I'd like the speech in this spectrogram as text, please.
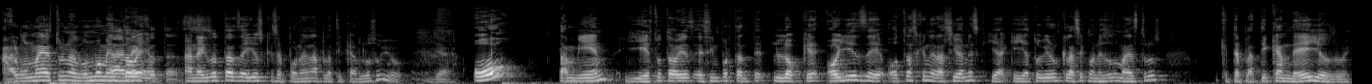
algún maestro en algún momento... güey, Anécdotas. anécdotas de ellos que se ponen a platicar lo suyo. Ya. O también, y esto todavía es, es importante, lo que oyes de otras generaciones que ya, que ya tuvieron clase con esos maestros, que te platican de ellos, güey.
